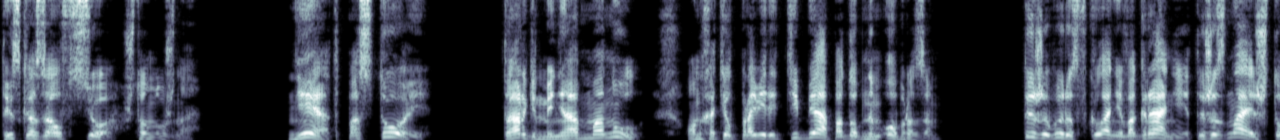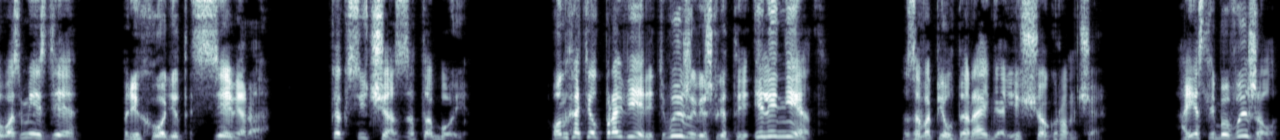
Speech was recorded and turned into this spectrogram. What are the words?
Ты сказал все, что нужно. — Нет, постой. Тарген меня обманул. Он хотел проверить тебя подобным образом. Ты же вырос в клане Ваграни, ты же знаешь, что возмездие приходит с севера, как сейчас за тобой. Он хотел проверить, выживешь ли ты или нет. Завопил Дерайга еще громче. А если бы выжил,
